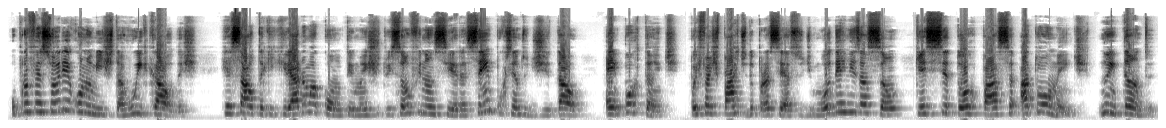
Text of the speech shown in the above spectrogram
O professor e economista Rui Caldas ressalta que criar uma conta em uma instituição financeira 100% digital é importante, pois faz parte do processo de modernização que esse setor passa atualmente. No entanto,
